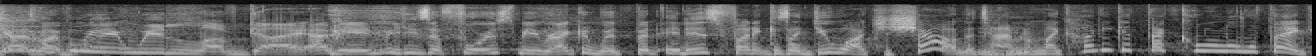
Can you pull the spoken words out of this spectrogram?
guys, my boy. We, we love Guy. I mean, he's a force to be reckoned with, but it is funny because I do watch his show all the time. Mm-hmm. And I'm like, how do you get that cool little thing?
